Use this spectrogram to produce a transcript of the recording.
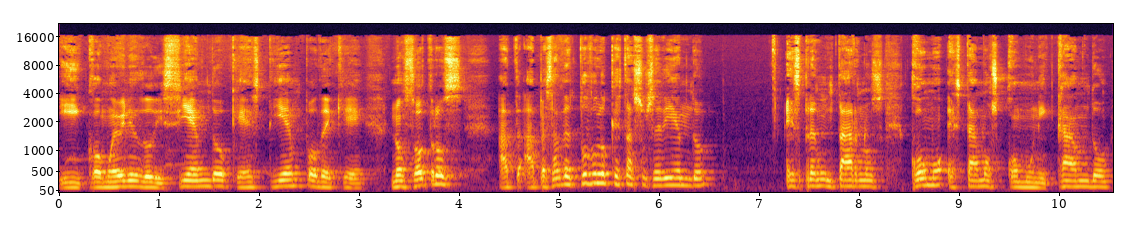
y como he venido diciendo, que es tiempo de que nosotros, a, pesar de todo lo que está sucediendo, es preguntarnos cómo estamos comunicando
